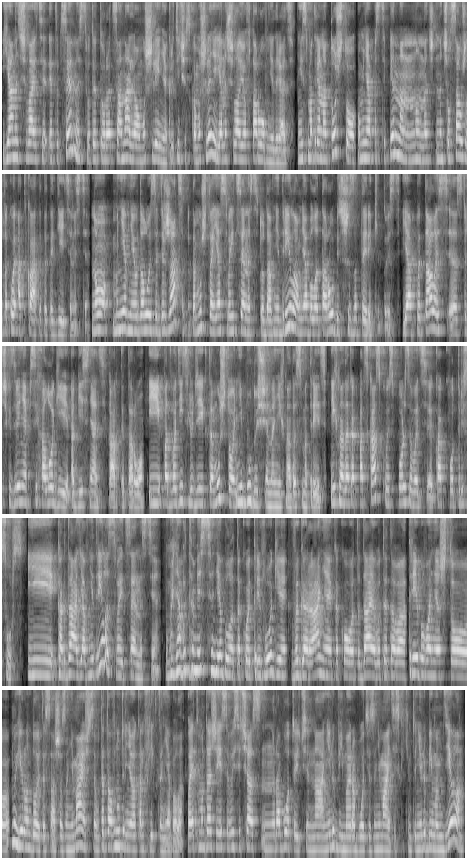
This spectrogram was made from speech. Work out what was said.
Я начала эти, эту ценность, вот эту рационального мышления, критического мышления, я начала ее в Таро внедрять. Несмотря на то, что у меня постепенно ну, нач, начался уже такой откат от этой деятельности. Но мне в ней удалось задержаться, потому что я свои ценности туда внедрила. У меня было Таро без шизотерики. То есть я пыталась э, с точки зрения психологии объяснять карты Таро и подводить людей к тому, что не будущее на них надо смотреть. Их надо как подсказку использовать э, как вот ресурс. И когда я внедрила свои ценности, у меня в этом месте не было такой тревоги, выгорания какого-то, да, и вот этого требования, что, ну, ерундой ты, Саша, занимаешься, вот этого внутреннего конфликта не было. Поэтому даже если вы сейчас работаете на нелюбимой работе, занимаетесь каким-то нелюбимым делом,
